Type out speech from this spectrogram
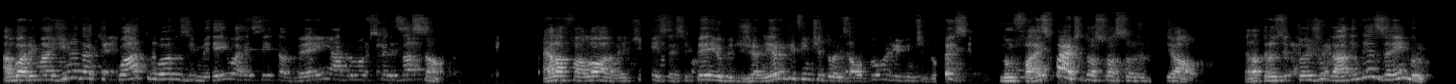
Agora, imagina daqui quatro anos e meio a Receita vem abre uma fiscalização. Ela falou, ó, Letícia, esse período de janeiro de 22 a outubro de 22 não faz parte da sua ação judicial. Ela transitou em julgado em dezembro.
